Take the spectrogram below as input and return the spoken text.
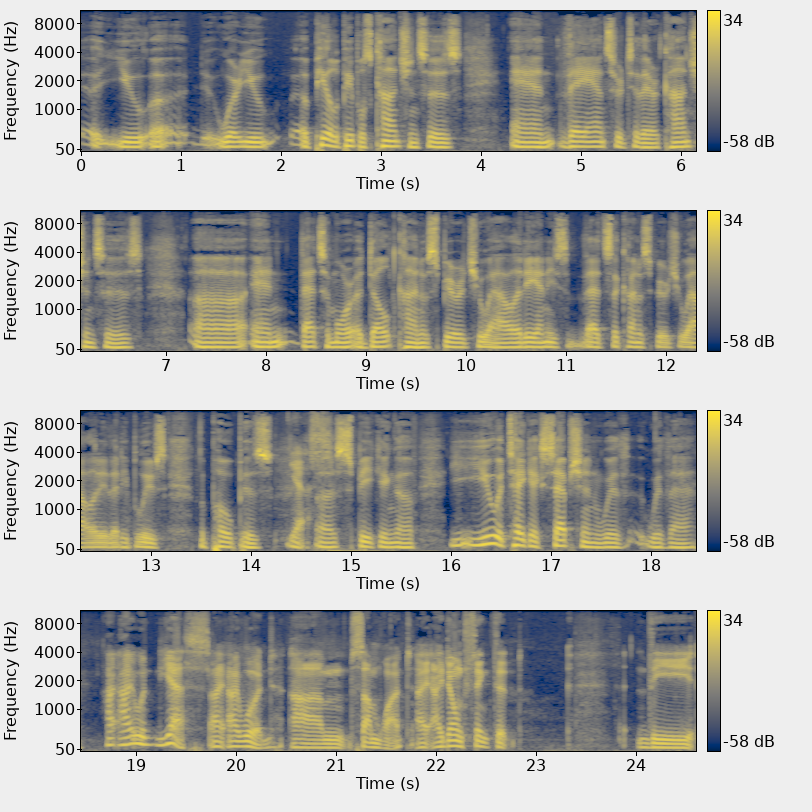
you uh, where you appeal to people's consciences and they answer to their consciences, uh, and that's a more adult kind of spirituality, and he's that's the kind of spirituality that he believes the Pope is yes. uh, speaking of. You would take exception with with that. I, I would, yes, I, I would um, somewhat. I, I don't think that the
